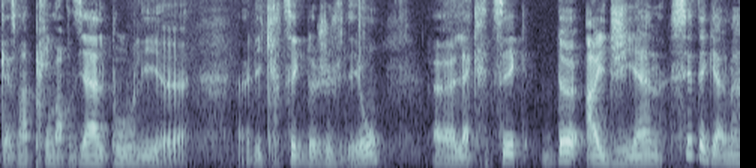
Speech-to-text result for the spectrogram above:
quasiment primordial pour les, euh, les critiques de jeux vidéo. Euh, la critique de IGN, c'est également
